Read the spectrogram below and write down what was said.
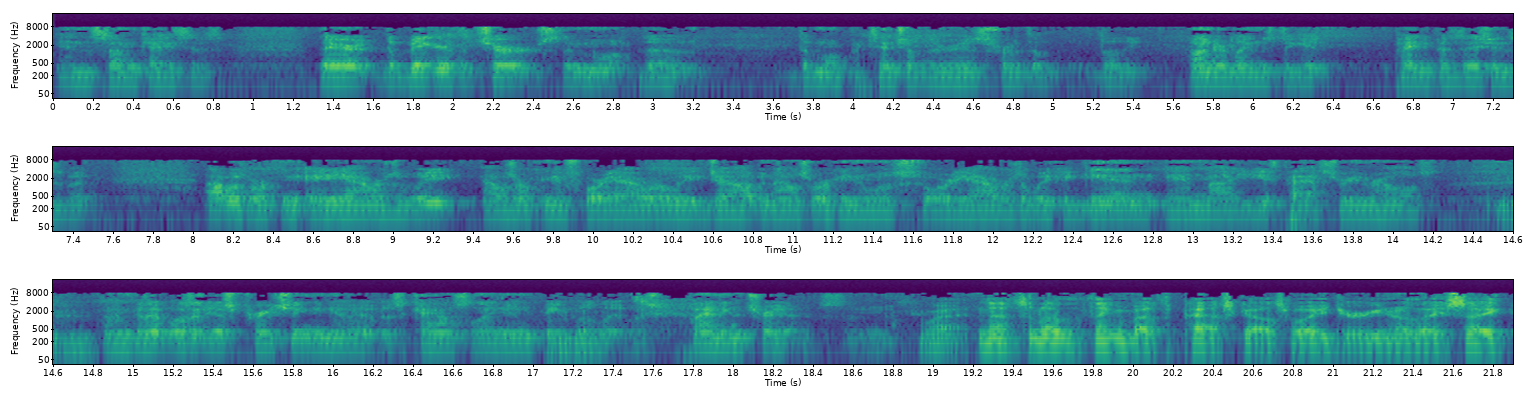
In some cases, they're the bigger the church, the more the the more potential there is for the, the underlings to get paid positions. But I was working 80 hours a week. I was working a 40 hour a week job, and I was working almost 40 hours a week again in my youth pastoring roles. Mm-hmm. Um, because it wasn't just preaching, you know, it was counseling and people, it was planning trips. And Right, and that's another thing about the Pascal's wager. You know, they say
